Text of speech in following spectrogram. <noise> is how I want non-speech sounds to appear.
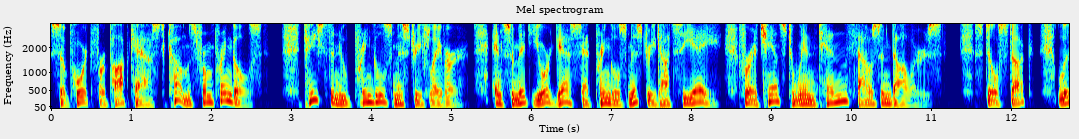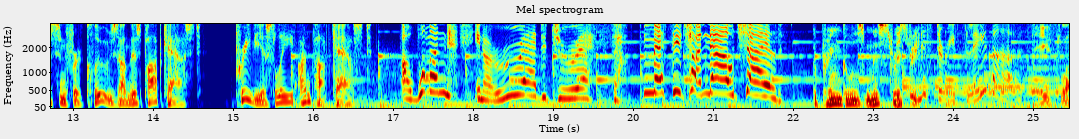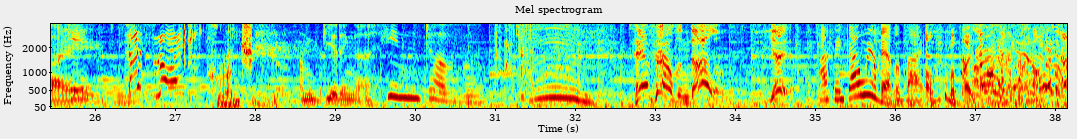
Support for Popcast comes from Pringles. Taste the new Pringles mystery flavor and submit your guess at pringlesmystery.ca for a chance to win $10,000. Still stuck? Listen for clues on this Popcast. Previously on Popcast. A woman in a red dress. Message her now, child. The Pringles mystery. Mystery flavor. Tastes like. Tastes like Crunchy. I'm getting a. hint of. Mmm. Ten thousand dollars. Yeah. I think I will have a bite. I'll have a bite. Ah.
